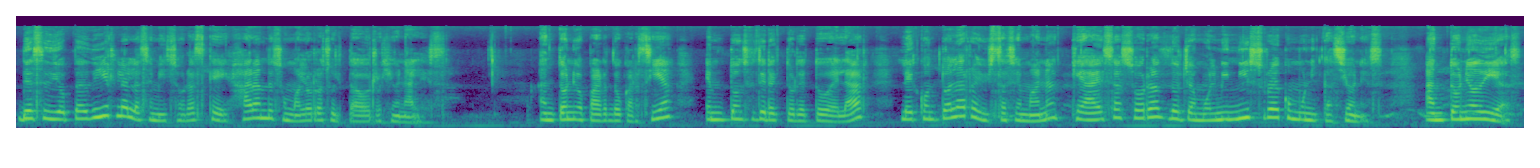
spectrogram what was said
decidió pedirle a las emisoras que dejaran de sumar los resultados regionales. Antonio Pardo García, entonces director de Todelar, le contó a la revista Semana que a esas horas lo llamó el ministro de Comunicaciones, Antonio Díaz,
